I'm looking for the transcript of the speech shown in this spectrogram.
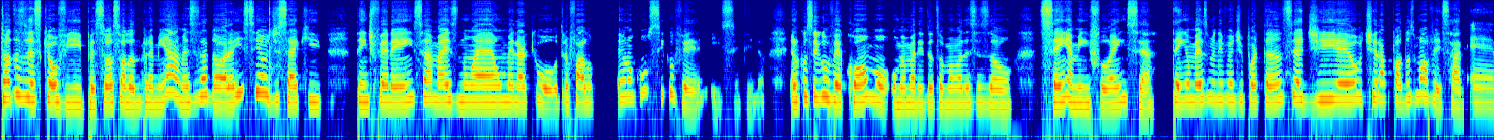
todas as vezes que eu vi pessoas falando para mim, ah, mas Isadora, e se eu disser que tem diferença, mas não é um melhor que o outro? Eu falo, eu não consigo ver isso, entendeu? Eu não consigo ver como o meu marido tomar uma decisão sem a minha influência tem o mesmo nível de importância de eu tirar pó dos móveis, sabe? É,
